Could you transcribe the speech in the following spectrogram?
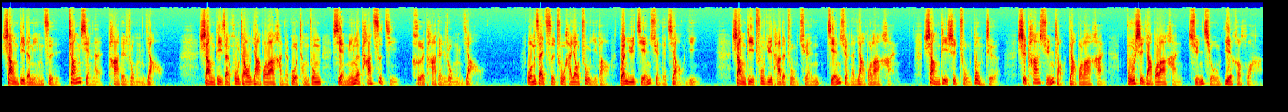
上帝的名字彰显了他的荣耀。上帝在呼召亚伯拉罕的过程中显明了他自己和他的荣耀。我们在此处还要注意到关于拣选的教义。上帝出于他的主权拣选了亚伯拉罕。上帝是主动者，是他寻找亚伯拉罕，不是亚伯拉罕寻求耶和华。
